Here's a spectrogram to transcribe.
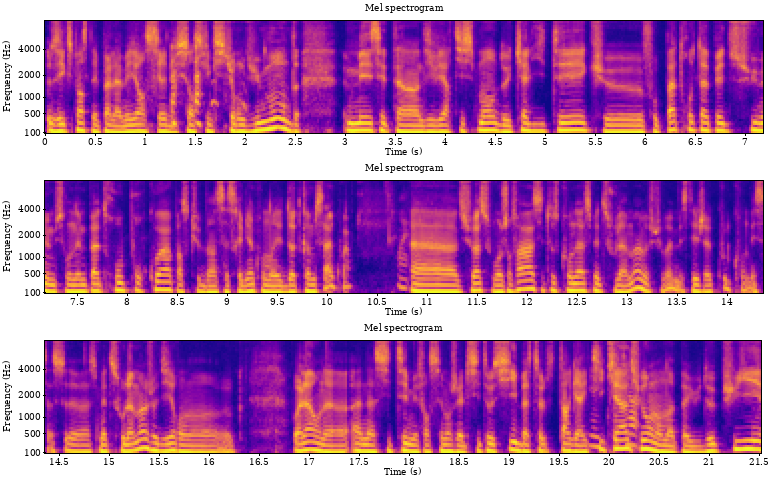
The Expanse n'est pas la meilleure série de science-fiction du monde, mais c'est un divertissement de qualité que faut pas trop taper dessus, même si on n'aime pas trop. Pourquoi? Parce que ben ça serait bien qu'on en ait d'autres comme ça, quoi. Ouais. Euh, tu vois, souvent j'en fais, ah, c'est tout ce qu'on a à se mettre sous la main. Je suis, ouais, mais c'est déjà cool qu'on ait ça à se mettre sous la main. Je veux dire, on, voilà, on a Anne a cité, mais forcément, j'allais le citer aussi, Battlestar Galactica, tu vois, on n'en a pas eu depuis.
